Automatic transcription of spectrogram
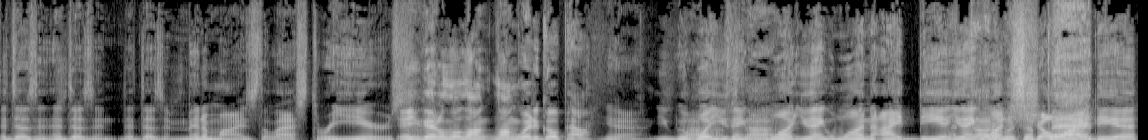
It doesn't. It doesn't. That doesn't minimize the last three years. Yeah, you got a long, long way to go, pal. Yeah. You what? You think stop. one? You think one idea? You I think thought it one was a show bad- idea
